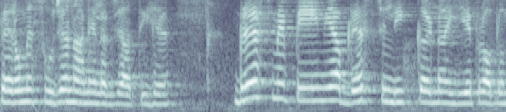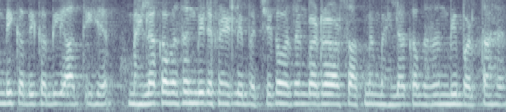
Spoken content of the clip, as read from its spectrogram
पैरों में सूजन आने लग जाती है। ब्रेस्ट में पेन या ब्रेस्ट लीक करना ये प्रॉब्लम भी कभी कभी आती है। महिला का वज़न भी डेफिनेटली बच्चे का वज़न बढ़ रहा है और साथ में महिला का वज़न भी बढ़ता है।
